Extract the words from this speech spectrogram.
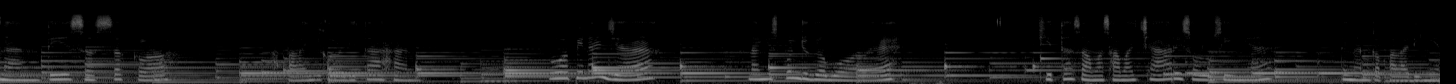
Nanti sesek loh. Apalagi kalau ditahan. Luapin aja. Nangis pun juga boleh. Kita sama-sama cari solusinya Dengan kepala dingin.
